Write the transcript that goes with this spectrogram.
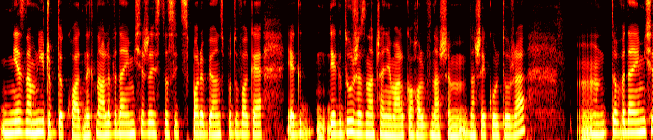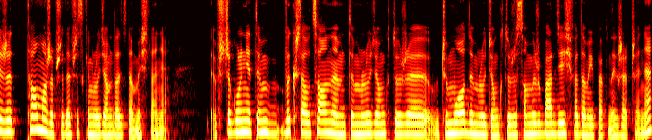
nie znam liczb dokładnych, no ale wydaje mi się, że jest dosyć spory, biorąc pod uwagę, jak, jak duże znaczenie ma alkohol w, naszym, w naszej kulturze. Mm, to wydaje mi się, że to może przede wszystkim ludziom dać do myślenia szczególnie tym wykształconym, tym ludziom, którzy, czy młodym ludziom, którzy są już bardziej świadomi pewnych rzeczy, nie?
